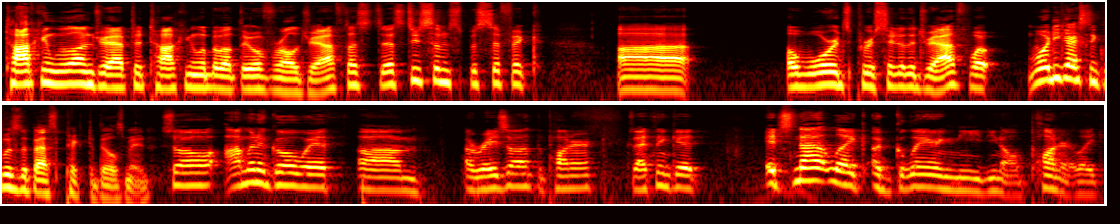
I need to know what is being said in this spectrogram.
talking a little undrafted, talking a little bit about the overall draft. Let's let's do some specific uh, awards per se to the draft. What what do you guys think was the best pick the Bills made? So I'm gonna go with um, Araiza, the punter, because I think it it's not like a glaring need. You know, punter like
